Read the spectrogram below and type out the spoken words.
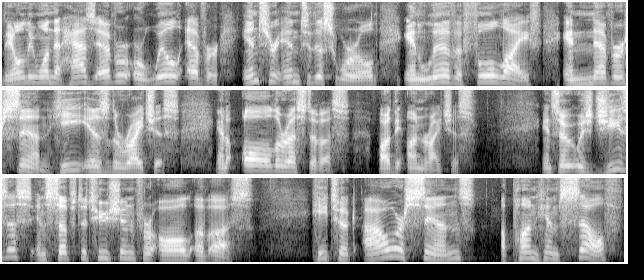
the only one that has ever or will ever enter into this world and live a full life and never sin. He is the righteous, and all the rest of us are the unrighteous. And so it was Jesus in substitution for all of us. He took our sins upon himself,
